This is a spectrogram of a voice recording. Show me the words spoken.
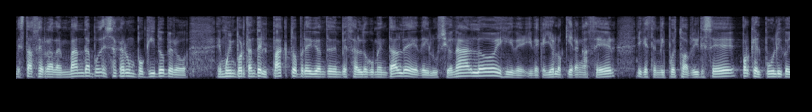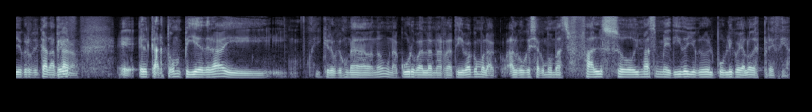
está cerrada en banda, puede sacar un poquito, pero es muy importante el pacto previo antes de empezar el documental de, de ilusionarlo y de, y de, que ellos lo quieran hacer y que estén dispuestos a abrirse, porque el público yo creo que cada vez Claro. eh, el cartón piedra y, y creo que es una, ¿no? una curva en la narrativa, como la- algo que sea como más falso y más medido, yo creo que el público ya lo desprecia.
